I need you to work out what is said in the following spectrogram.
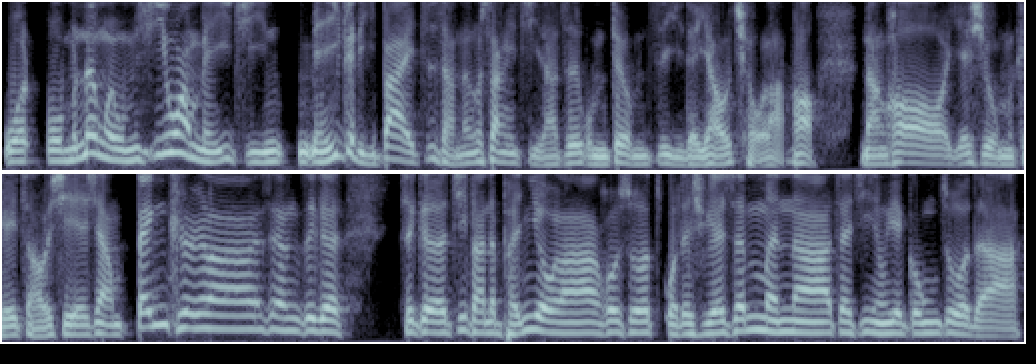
我我们认为，我们希望每一集每一个礼拜至少能够上一集啦，这是我们对我们自己的要求了哈。然后也许我们可以找一些像 banker 啦，像这个这个纪凡的朋友啦，或者说我的学生们呐，在金融业工作的啊，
